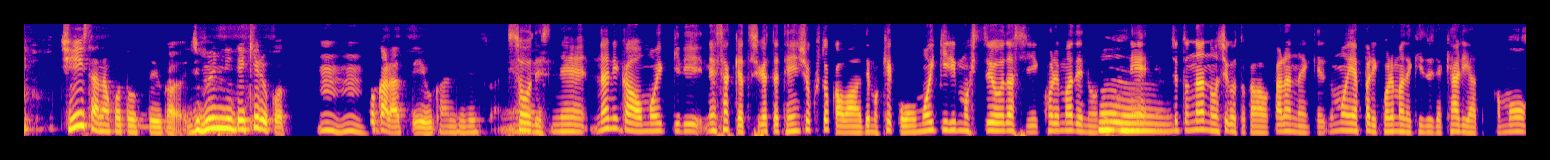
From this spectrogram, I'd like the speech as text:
ち、小さなことっていうか、自分にできるこうんうん。とからっていう感じですかね。そうで。すね。何か思いっきり、ね、さっき私が言った転職とかは、でも結構思い切りも必要だし、これまでのね、うんちょっと何のお仕事かわからないけれども、やっぱりこれまで築いたキャリアとかも、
